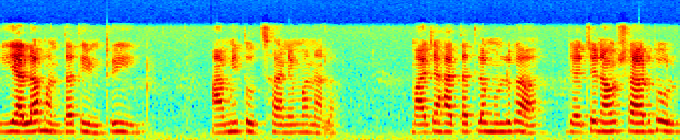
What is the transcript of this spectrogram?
याला म्हणतात एंट्री आम्ही उत्साहाने म्हणाला. माझ्या हातातला मुलगा ज्याचे नाव शार्दूल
